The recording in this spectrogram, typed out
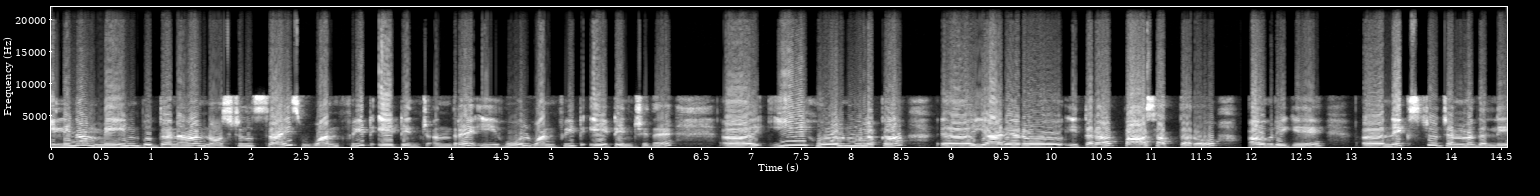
ಇಲ್ಲಿನ ಮೇನ್ ಬುದ್ಧನ nostril size one feet eight inch ಅಂದ್ರೆ ಈ hole one feet eight inch ಇದೆ. ಈ ಹೋಲ್ ಮೂಲಕ ಯಾರ್ಯಾರು ಈ ತರ ಪಾಸ್ ಆಗ್ತಾರೋ ಅವರಿಗೆ ನೆಕ್ಸ್ಟ್ ಜನ್ಮದಲ್ಲಿ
